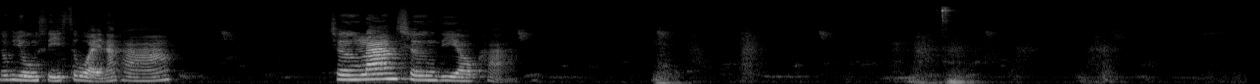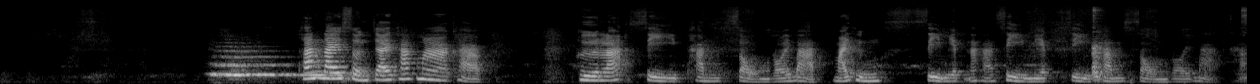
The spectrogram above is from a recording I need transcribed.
นกยูงสีสวยนะคะ เชิงล่างเชิงเดียวค่ะท่านใดสนใจทักมาค่ะ พืนละ4,200บาท หมายถึง4เม็ดนะคะ4เม็ด4,200บาทค่ะ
